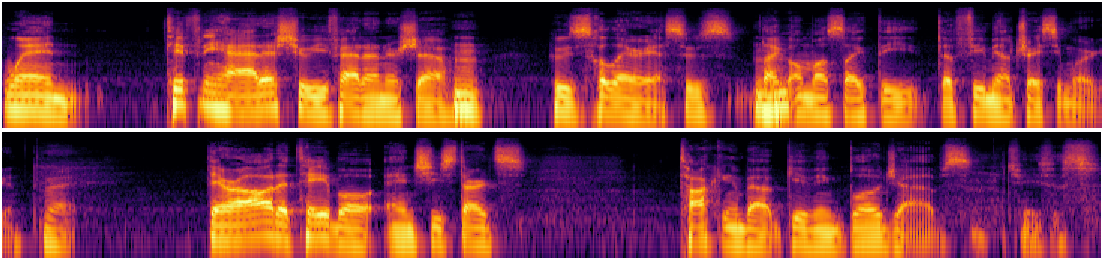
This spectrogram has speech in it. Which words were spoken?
when Tiffany Haddish, who you've had on her show, Hmm. who's hilarious, who's Mm-hmm. like almost like the the female Tracy Morgan. Right. They're all at a table, and she starts talking about giving blowjobs Jesus.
